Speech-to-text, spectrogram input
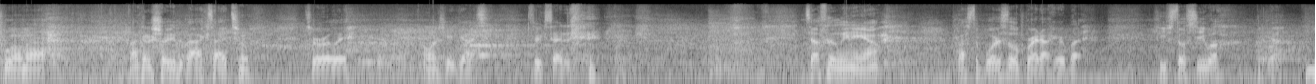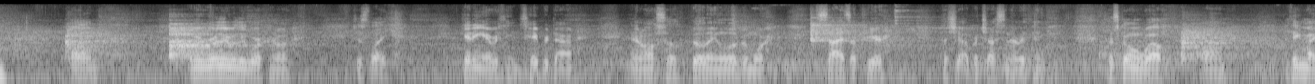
That's where I'm at. I'm Not gonna show you the backside too too early. I want to get you guys too excited. it's definitely leaning out across the board. It's a little bright out here, but can you still see well? Yeah. Um, I've been really, really working on just like getting everything tapered down and also building a little bit more size up here, especially upper chest and everything. So it's going well. Um, I think my,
